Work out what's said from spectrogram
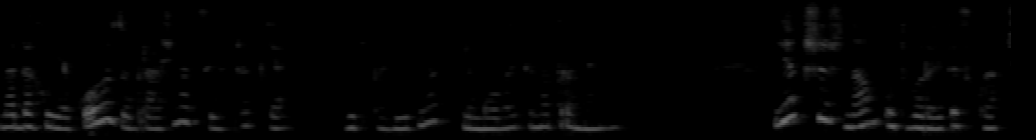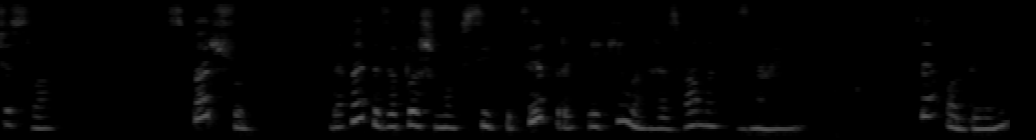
на даху якого зображена цифра 5. Відповідно, і мова йтиме про неї. Як же ж нам утворити склад числа? Спершу давайте запишемо всі ті цифри, які ми вже з вами знаємо. Це 1,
